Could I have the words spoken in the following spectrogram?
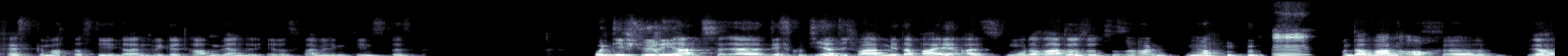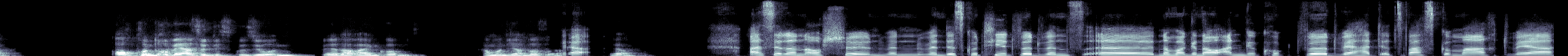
festgemacht, das die da entwickelt haben während ihres Freiwilligendienstes. Und die Jury hat äh, diskutiert. Ich war mit dabei als Moderator sozusagen. Ja. Mhm. Und da waren auch, äh, ja, auch kontroverse Diskussionen, wer da reinkommt. Kann man nicht anders sagen. Ja. ja. Das ist ja dann auch schön, wenn, wenn diskutiert wird, wenn es äh, nochmal genau angeguckt wird, wer hat jetzt was gemacht, wer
